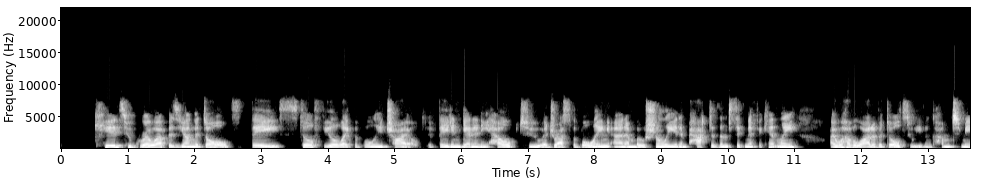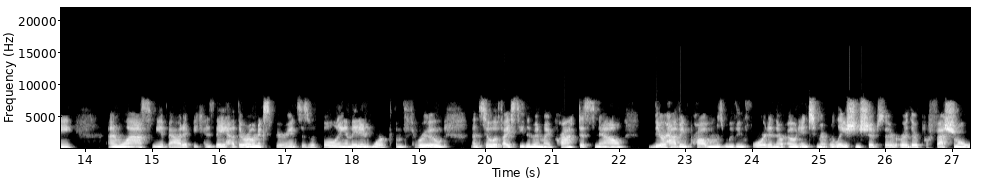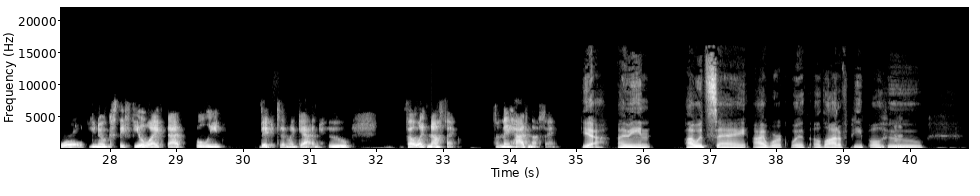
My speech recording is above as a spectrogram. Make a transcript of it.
kids who grow up as young adults, they still feel like the bullied child. If they didn't get any help to address the bullying and emotionally it impacted them significantly, I will have a lot of adults who even come to me and will ask me about it because they had their own experiences with bullying and they didn't work them through. And so if I see them in my practice now, they're having problems moving forward in their own intimate relationships or, or their professional world, you know, because they feel like that bullied victim again who felt like nothing and they had nothing. Yeah. I mean, I would say I work with a lot of people mm-hmm. who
